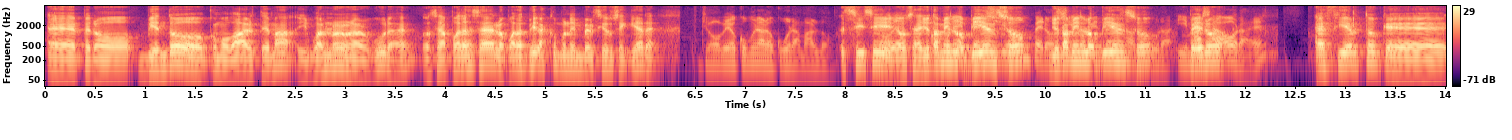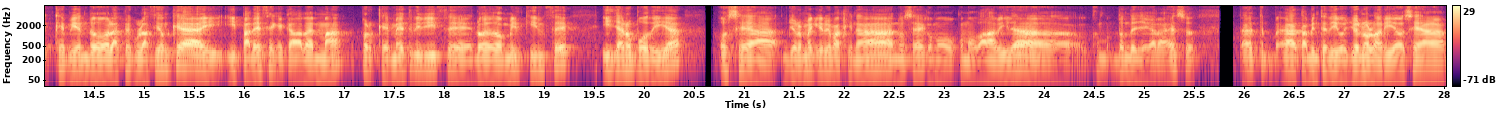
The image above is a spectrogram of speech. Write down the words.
eh, pero viendo cómo va el tema, igual no es una locura, ¿eh? O sea, puede ser, lo puedes mirar como una inversión si quieres. Yo veo como una locura, Maldo. Sí, sí, o sea, yo también lo pienso, yo también lo pienso, pero ahora, ¿eh? es cierto que, que, viendo la especulación que hay y parece que cada vez más, porque Metri dice lo de 2015 y ya no podía, o sea, yo no me quiero imaginar, no sé, cómo, cómo va la vida, dónde llegará eso. Ah, ah, también te digo, yo no lo haría, o sea,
